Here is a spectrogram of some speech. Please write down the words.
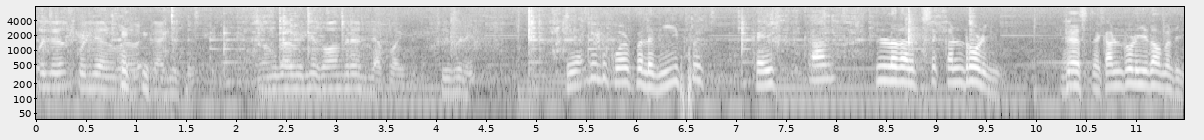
കൊല്ല കൊല്ലാണ് നമ്മുടെ രാജ്യത്ത്. നമുക്ക് അത് വലിയ സ്വാതന്ത്ര്യം ഇല്ല അപ്പോൾ ബീഫിന്. അതുകൊണ്ട് കുഴപ്പമില്ല. ബീഫ് കഴിക്കാൻ ഉള്ളതാണ് പക്ഷെ കൺട്രോൾ ചെയ്യും. ടേസ്റ്റ് കൺട്രോൾ ചെയ്താൽ മതി.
